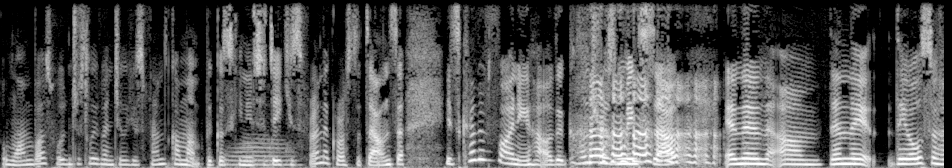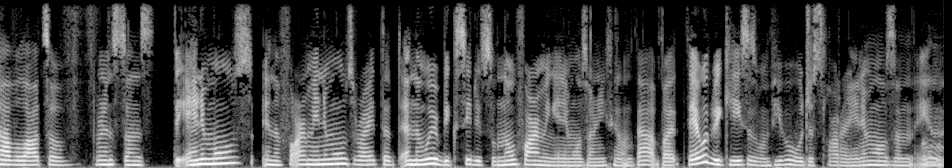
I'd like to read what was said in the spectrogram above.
one bus wouldn't just leave until his friend come up because he needs to take his friend across the town. So it's kind of funny how the cultures mix up, and then um, then they they also have lots of, for instance. The animals in the farm animals, right? That and we're a big city, so no farming animals or anything like that. But there would be cases when people would just slaughter animals in in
